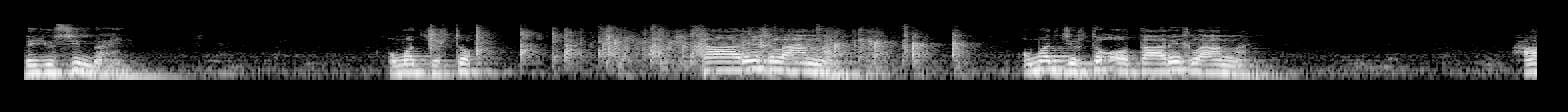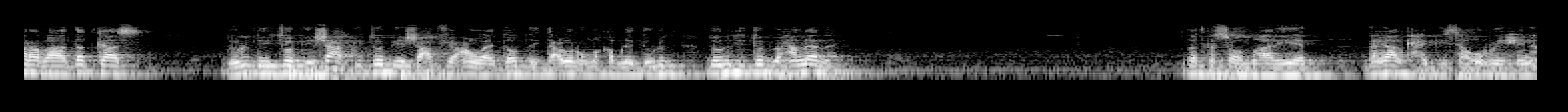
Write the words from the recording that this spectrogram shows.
dayuusiin maahin ummad jirto? Taariikh lahaannahay ummad jirto oo taariikh lahaannahay waxaan rabaa dadkaas dowladda etoobiya shacabka etoobiya shacab fiican waaye. Dood dacwana uma qabnay dowlad dowladda etoobiya waxaan leenahay. Dadka soomaaliyeed dagaalka xaggiisa u riixina.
